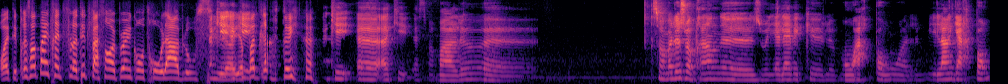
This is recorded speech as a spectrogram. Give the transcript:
Ouais, t'es présentement en train de flotter de façon un peu incontrôlable aussi. Il n'y a pas de gravité. Ok, euh, ok, à ce moment-là, euh, à ce moment-là, je vais prendre, euh, je vais y aller avec euh, le, mon harpon, mes langues harpon,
